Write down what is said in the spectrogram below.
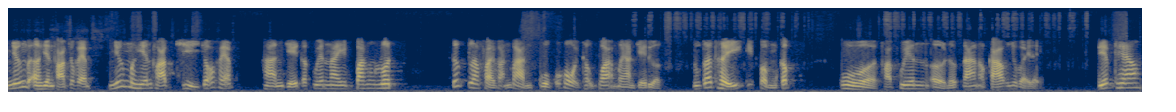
Nhưng ở hiến pháp cho phép. Nhưng mà hiến pháp chỉ cho phép hạn chế các quyền này bằng luật, tức là phải văn bản của quốc hội thông qua mới hạn chế được. Chúng ta thấy cái phẩm cấp của pháp quyền ở nước ta nó cao như vậy đấy. Tiếp theo,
